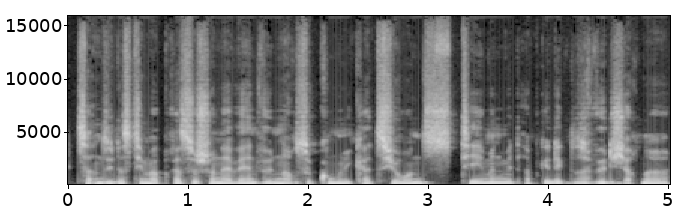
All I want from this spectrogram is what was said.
jetzt hatten Sie das Thema Presse schon erwähnt, würden auch so Kommunikationsthemen mit abgedeckt? Also würde ich auch eine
